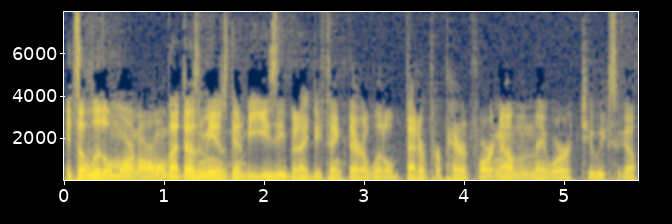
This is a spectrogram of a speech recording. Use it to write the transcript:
it's a little more normal. That doesn't mean it's going to be easy, but I do think they're a little better prepared for it now than they were two weeks ago.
